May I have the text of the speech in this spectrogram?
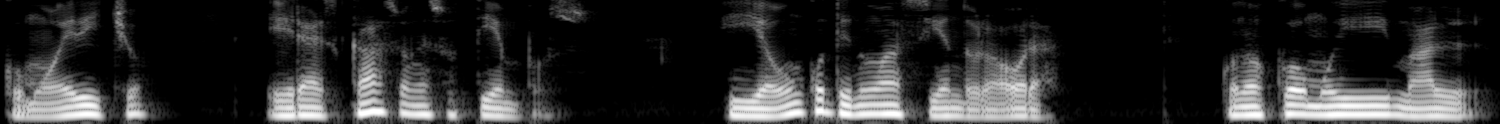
como he dicho, era escaso en esos tiempos y aún continúa haciéndolo ahora. Conozco muy mal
